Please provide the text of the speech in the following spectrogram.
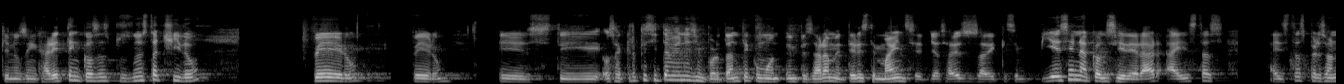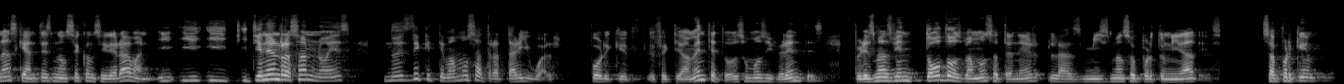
que nos enjareten cosas, pues no está chido. Pero, pero... Este, o sea, creo que sí también es importante como empezar a meter este mindset, ya sabes, o sea, de que se empiecen a considerar a estas, a estas personas que antes no se consideraban. Y, y, y, y tienen razón, no es, no es de que te vamos a tratar igual, porque efectivamente todos somos diferentes, pero es más bien todos vamos a tener las mismas oportunidades. O sea, porque,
